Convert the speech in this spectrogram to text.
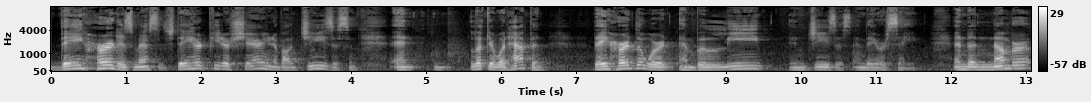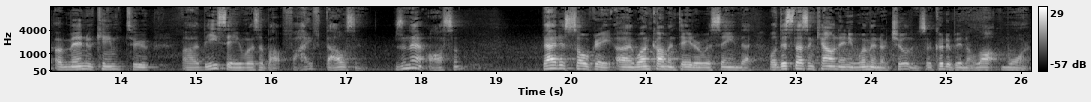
they heard his message. They heard Peter sharing about Jesus. And, and look at what happened. They heard the word and believed in Jesus, and they were saved and the number of men who came to uh, be saved was about 5,000. Isn't that awesome? That is so great. Uh, one commentator was saying that, well, this doesn't count any women or children, so it could have been a lot more.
